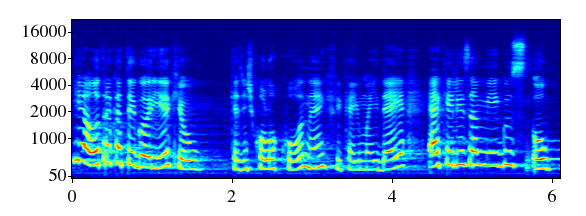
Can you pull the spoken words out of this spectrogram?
E a outra categoria que eu que a gente colocou, né, que fica aí uma ideia, é aqueles amigos ou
